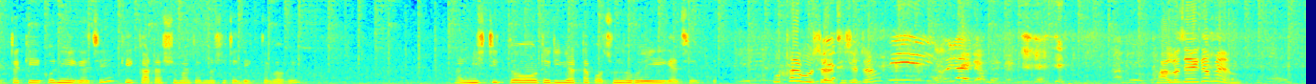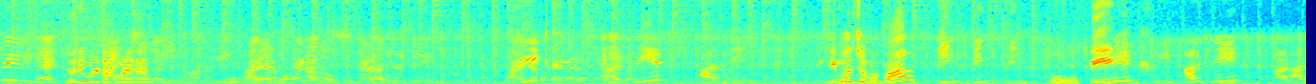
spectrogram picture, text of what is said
একটা কেকও নিয়ে গেছে। কেক কাটার সময় তোমরা সেটা দেখতে পাবে। আর মিষ্টি তো টেডি বিয়ারটা পছন্দ হয়েই গেছে। কোথায় বসে আছে সেটা? ভালো জায়গা ম্যাম যদি উল্টে পড়ে যায়। কি বলছো বাবা? Pink, pink। ও পিঙ্ক আর pink, আর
